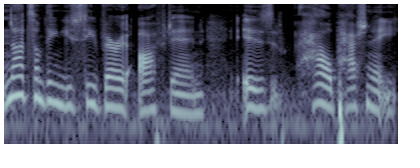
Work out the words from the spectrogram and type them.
not something you see very often. Is how passionate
